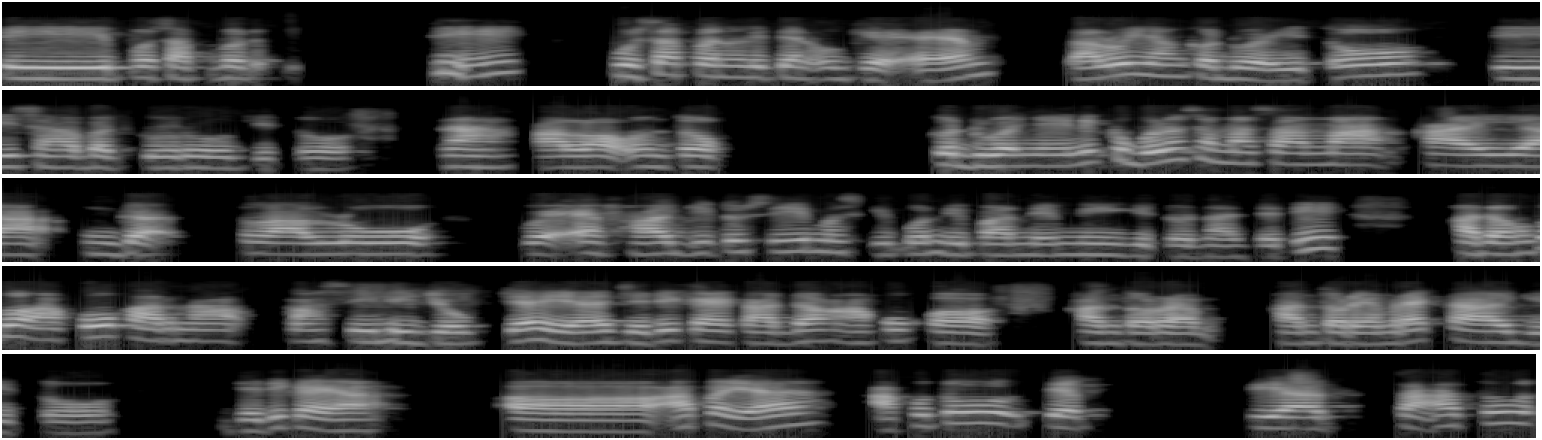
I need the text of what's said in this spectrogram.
di pusat ber, di pusat penelitian UGM, lalu yang kedua itu di Sahabat Guru gitu. Nah, kalau untuk keduanya ini kebetulan sama-sama kayak nggak selalu WFH gitu sih meskipun di pandemi gitu. Nah, jadi kadang tuh aku karena masih di Jogja ya, jadi kayak kadang aku ke kantor kantornya mereka gitu. Jadi kayak uh, apa ya? Aku tuh tiap tiap saat tuh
